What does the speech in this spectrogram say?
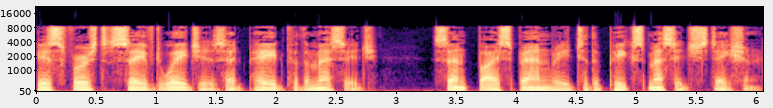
His first saved wages had paid for the message, sent by Spanreed to the Peaks message station.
